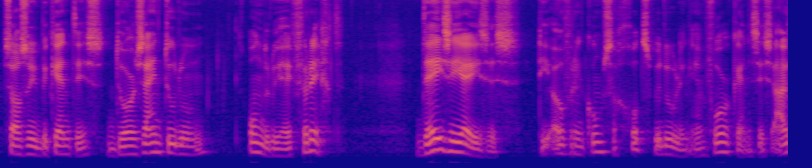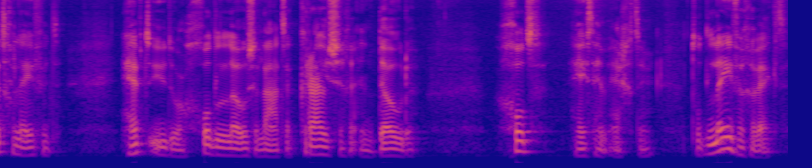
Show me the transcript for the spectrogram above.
zoals u bekend is, door zijn toedoen onder u heeft verricht. Deze Jezus, die overeenkomstig Gods bedoeling en voorkennis is uitgeleverd, hebt u door goddelozen laten kruisigen en doden. God heeft hem echter tot leven gewekt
